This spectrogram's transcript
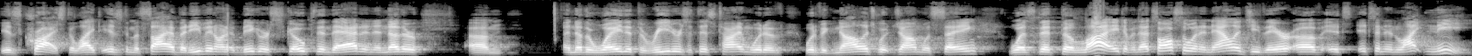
is Christ. The light is the Messiah, but even on a bigger scope than that and another, um, another way that the readers at this time would have, would have acknowledged what John was saying was that the light, I mean, that's also an analogy there of it's, it's an enlightening.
